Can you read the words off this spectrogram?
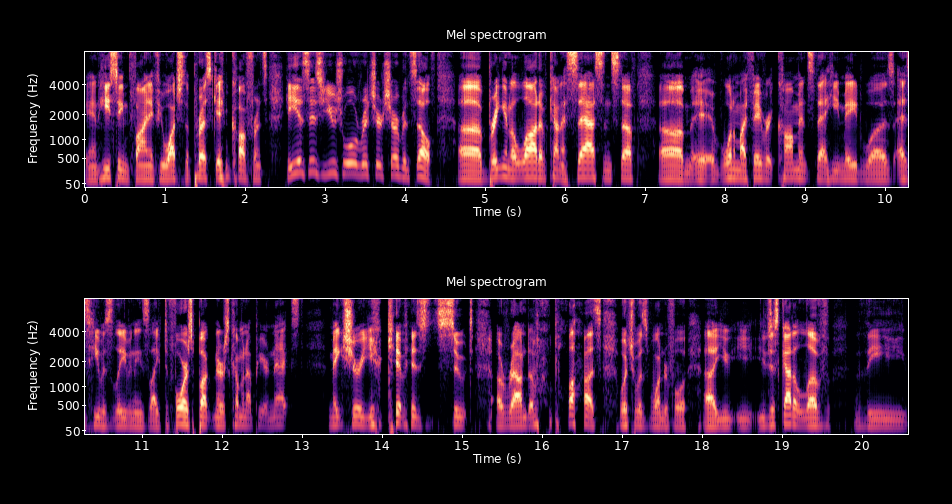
and he seemed fine. If you watch the press game conference, he is his usual Richard Sherman self, uh, bringing a lot of kind of sass and stuff. Um, it, one of my favorite comments that he made was as he was leaving, he's like, DeForest Buckner's coming up here next make sure you give his suit a round of applause, which was wonderful. Uh, you, you, you just gotta love the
